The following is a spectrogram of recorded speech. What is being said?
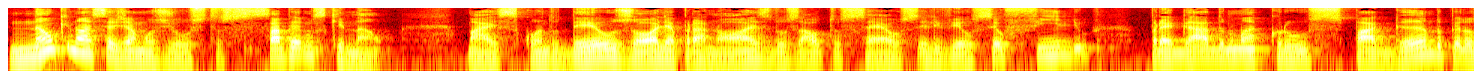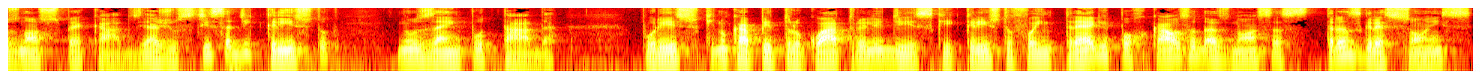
Não que nós sejamos justos, sabemos que não. Mas quando Deus olha para nós dos altos céus, ele vê o seu filho pregado numa cruz, pagando pelos nossos pecados, e a justiça de Cristo nos é imputada. Por isso que no capítulo 4 ele diz que Cristo foi entregue por causa das nossas transgressões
